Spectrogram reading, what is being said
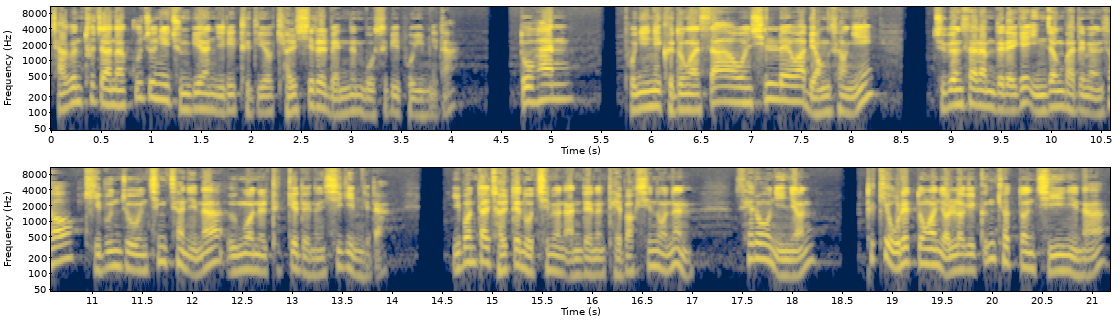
작은 투자나 꾸준히 준비한 일이 드디어 결실을 맺는 모습이 보입니다. 또한 본인이 그동안 쌓아온 신뢰와 명성이 주변 사람들에게 인정받으면서 기분 좋은 칭찬이나 응원을 듣게 되는 시기입니다. 이번 달 절대 놓치면 안 되는 대박 신호는 새로운 인연, 특히 오랫동안 연락이 끊겼던 지인이나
